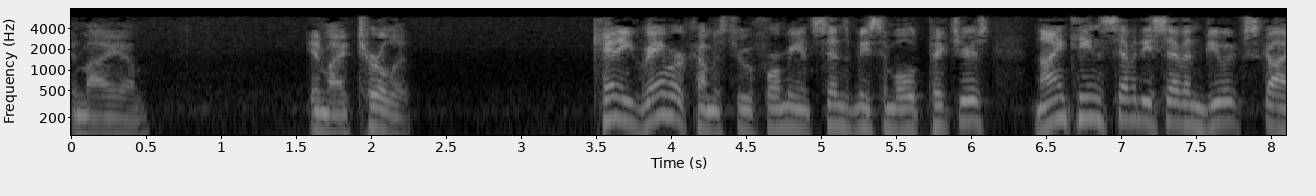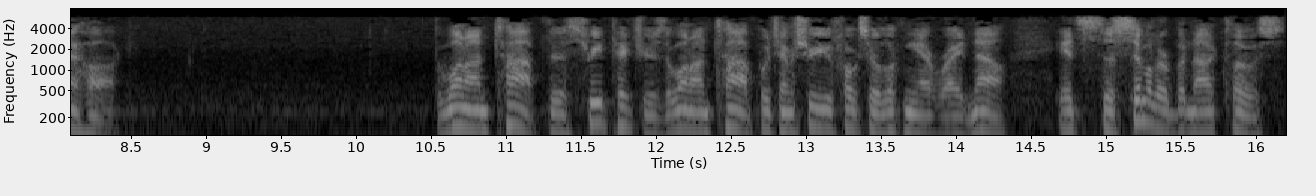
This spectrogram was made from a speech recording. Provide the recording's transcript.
in my um, in my turlet. Kenny Kramer comes through for me and sends me some old pictures. 1977 Buick Skyhawk. The one on top. There's three pictures. The one on top, which I'm sure you folks are looking at right now. It's uh, similar but not close.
